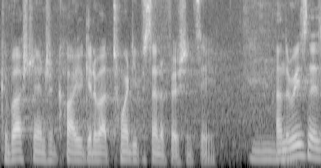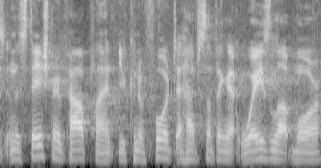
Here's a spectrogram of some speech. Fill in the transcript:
combustion engine car, you get about 20% efficiency. Mm. And the reason is, in the stationary power plant, you can afford to have something that weighs a lot more,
